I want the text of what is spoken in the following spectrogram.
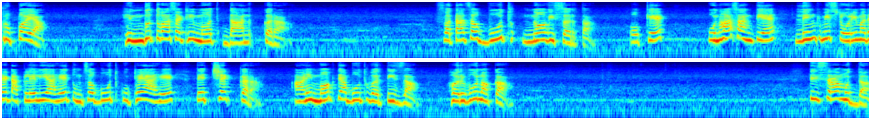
कृपया हिंदुत्वासाठी मत दान करा. स्वतःचं बूथ न विसरता. ओके? पुन्हा सांगतेय लिंक मी स्टोरीमध्ये टाकलेली आहे. तुमचं बूथ कुठे आहे ते चेक करा. आणि मग त्या बूथवरती जा. हरवू नका. तिसरा मुद्दा.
